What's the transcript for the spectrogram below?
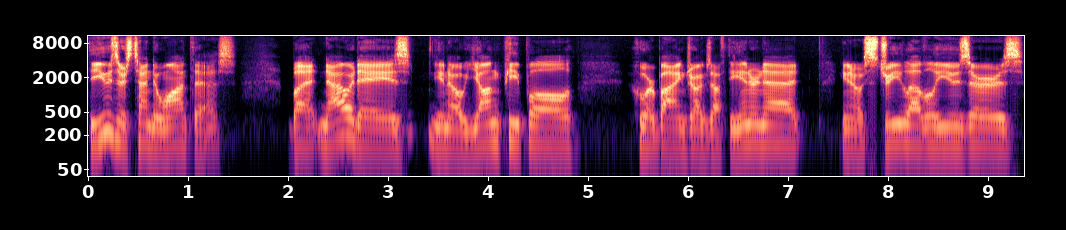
the users tend to want this. But nowadays, you know, young people who are buying drugs off the internet, you know, street level users,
